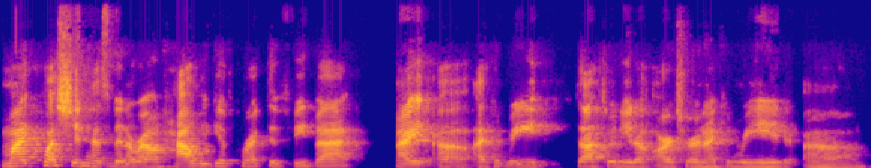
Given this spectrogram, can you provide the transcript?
my question has been around how we give corrective feedback. Right? Uh, I could read Dr. Anita Archer and I can read um,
